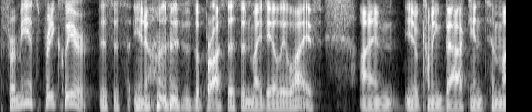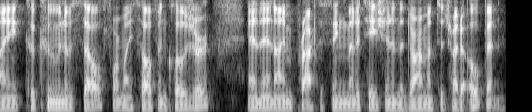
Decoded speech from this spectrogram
for me, it's pretty clear. This is, you know, this is the process in my daily life. I'm, you know, coming back into my cocoon of self or my self enclosure. And then I'm practicing meditation in the Dharma to try to open.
